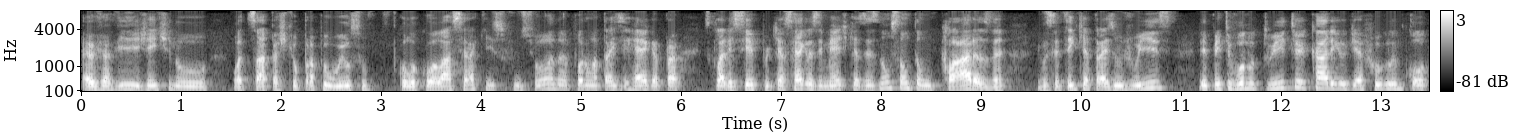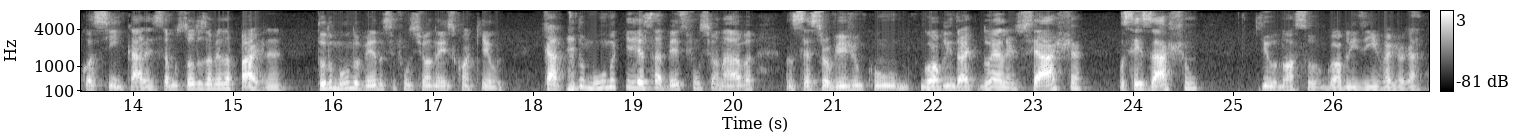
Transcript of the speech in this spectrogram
Aí eu já vi gente no WhatsApp, acho que o próprio Wilson colocou lá, será que isso funciona? Foram atrás de regra para esclarecer, porque as regras de Magic às vezes não são tão claras, né? E você tem que ir atrás de um juiz. De repente eu vou no Twitter, cara, e o Jeff Hoogland colocou assim, cara, estamos todos na mesma página. né? Todo mundo vendo se funciona isso com aquilo. Cara, todo mundo queria saber se funcionava Ancestral Vision com Goblin Dark Dwellers. Você acha, vocês acham que o nosso Goblinzinho vai jogar?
